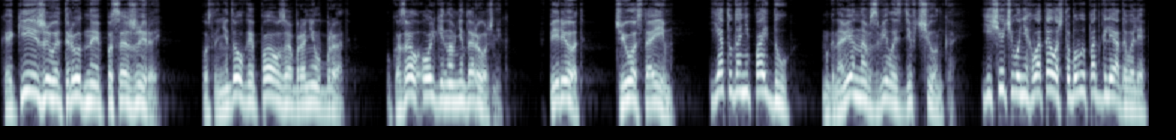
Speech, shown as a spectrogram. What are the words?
«Какие же вы трудные пассажиры!» После недолгой паузы обронил брат. Указал Ольге на внедорожник. «Вперед! Чего стоим?» «Я туда не пойду!» Мгновенно взвилась девчонка. Еще чего не хватало, чтобы вы подглядывали.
